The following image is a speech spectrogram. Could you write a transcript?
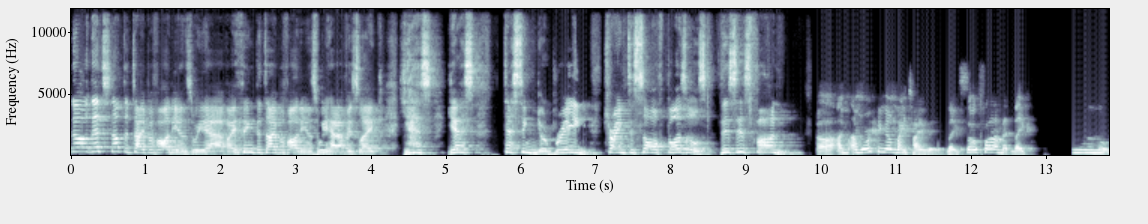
No, that's not the type of audience we have. I think the type of audience we have is like, yes, yes, testing your brain, trying to solve puzzles. This is fun. uh, I'm I'm working on my timing. Like so far, I'm at like mm,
